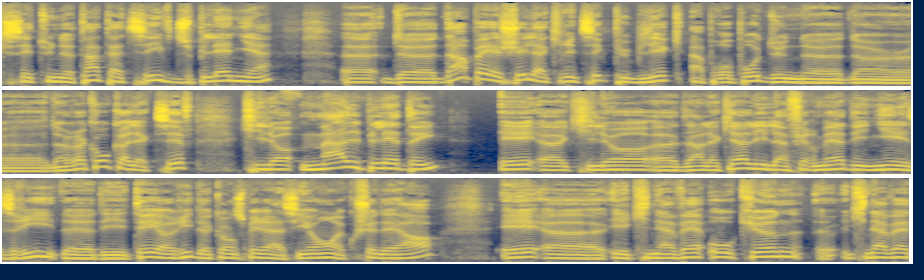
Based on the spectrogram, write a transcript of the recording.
c'est une tentative du plaignant euh, de- d'empêcher la critique publique à propos d'un recours collectif qu'il a mal plaidé et euh, qu'il a, euh, dans lequel il affirmait des niaiseries, euh, des théories de conspiration à coucher dehors et, euh, et qui n'avait aucune, euh, qui n'avait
